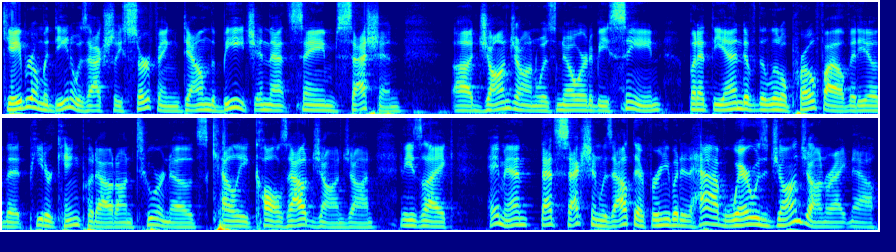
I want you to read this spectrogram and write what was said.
Gabriel Medina was actually surfing down the beach in that same session. Uh, John John was nowhere to be seen, but at the end of the little profile video that Peter King put out on tour notes, Kelly calls out John John and he's like, Hey man, that section was out there for anybody to have. Where was John John right now?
